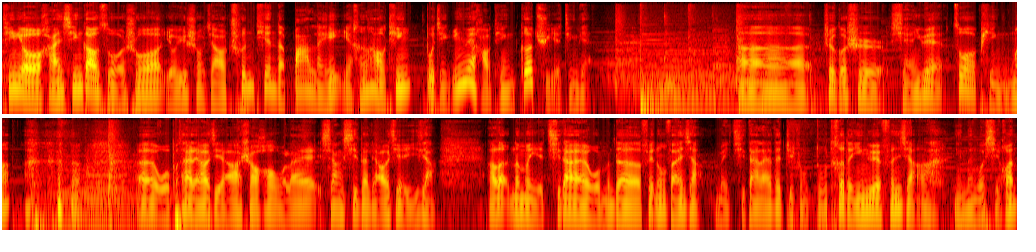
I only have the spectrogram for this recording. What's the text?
听友韩星告诉我说，有一首叫《春天的芭蕾》也很好听，不仅音乐好听，歌曲也经典。呃，这个是弦乐作品吗？呃，我不太了解啊，稍后我来详细的了解一下。好了，那么也期待我们的非同凡响每期带来的这种独特的音乐分享啊，你能够喜欢。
